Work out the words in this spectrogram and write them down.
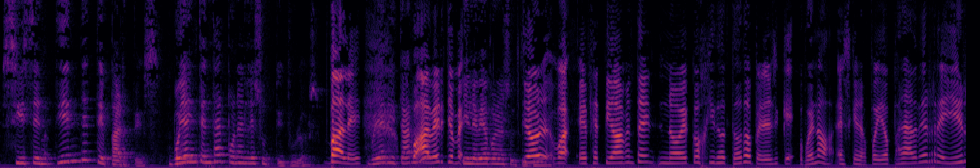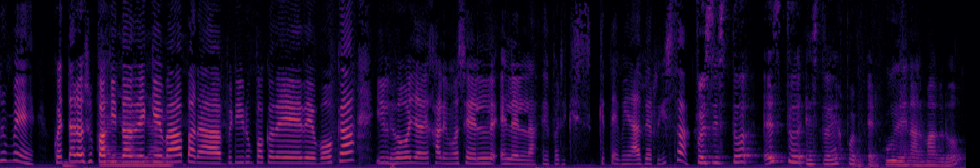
Si se entiende, te partes. Voy a intentar ponerle subtítulos. Vale. Voy a editarlo a ver, yo y le voy a poner subtítulos. Yo efectivamente no he cogido todo, pero es que, bueno, es que no puedo parar de reírme. Cuéntanos un poquito de qué va para abrir un poco de, boca y luego ya dejaremos el, enlace, porque es que te me da de risa. Pues esto, esto, esto es por Ercuden Almagro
